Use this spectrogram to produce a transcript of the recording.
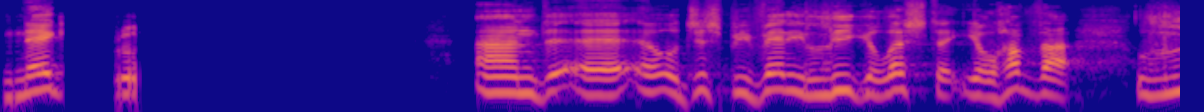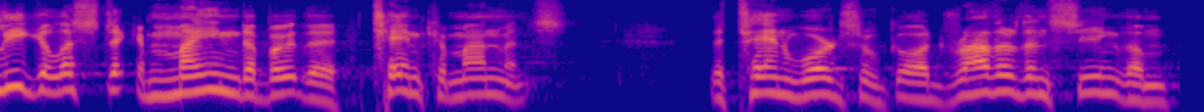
Negative rules. And uh, it'll just be very legalistic. You'll have that legalistic mind about the Ten Commandments the 10 words of God, rather than seeing them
